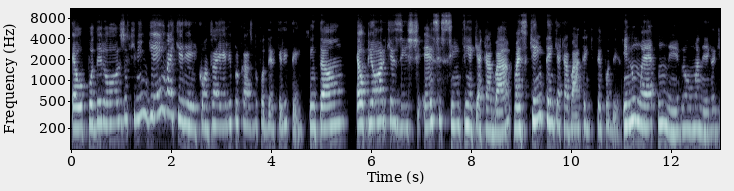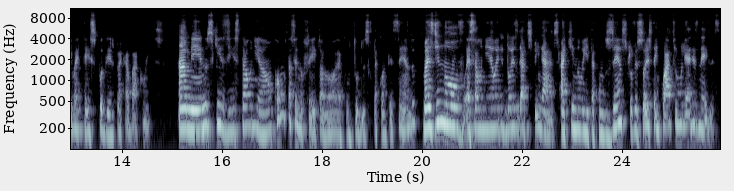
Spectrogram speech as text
é o poderoso que ninguém vai querer ir contra ele por causa do poder que ele tem. Então, é o pior que existe. Esse sim tinha que acabar, mas quem tem que acabar tem que ter poder. E não é um negro ou uma negra que vai ter esse poder para acabar com isso a menos que exista a união, como está sendo feito agora com tudo isso que está acontecendo. Mas, de novo, essa união é de dois gatos pingados. Aqui no ITA, com 200 professores, tem quatro mulheres negras.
